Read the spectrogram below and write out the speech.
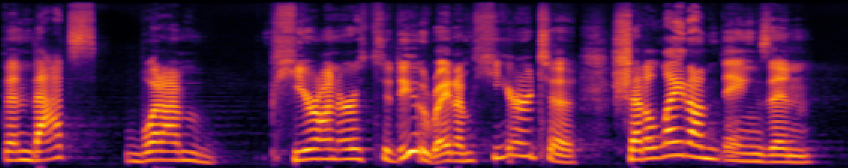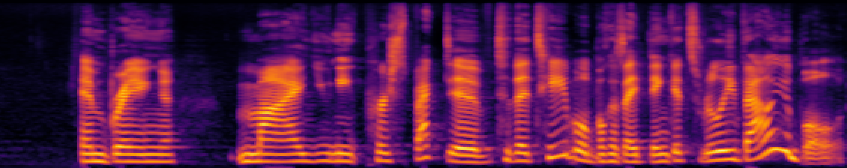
then that's what I'm here on earth to do, right? I'm here to shed a light on things and and bring my unique perspective to the table because I think it's really valuable,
